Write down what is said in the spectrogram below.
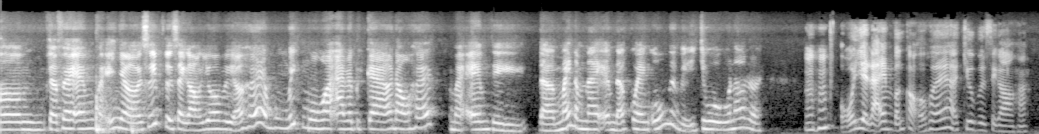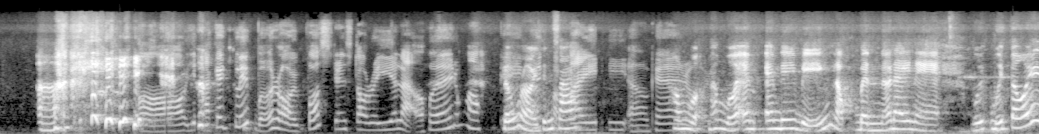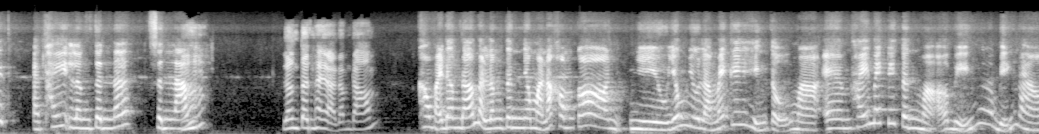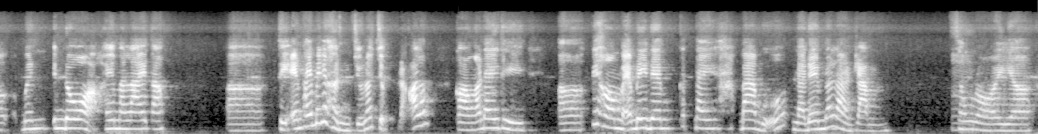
Um, cà phê em phải nhờ ship từ Sài Gòn vô vì ở Huế em không biết mua Arabica ở đâu hết mà em thì uh, mấy năm nay em đã quen uống cái vị chua của nó rồi. Uh-huh. Ủa vậy là em vẫn còn ở Huế hả? Chưa về Sài Gòn hả? À. Ồ, vậy là cái clip bữa rồi post trên story là ở Huế đúng không? Cái đúng rồi, chính xác. Bay... Okay, hôm rồi. bữa hôm bữa em em đi biển Lộc Bình ở đây nè. Buổi buổi tối em thấy lân tinh á xinh lắm. Uh-huh lân tinh hay là đom đóm không phải đom đóm mà lân tinh nhưng mà nó không có nhiều giống như là mấy cái hiện tượng mà em thấy mấy cái tinh mà ở biển biển nào bên Indo à, hay Malay ta à, thì em thấy mấy cái hình chịu nó chụp rõ lắm. Còn ở đây thì uh, cái hôm mà em đi đêm cách đây ba bữa là đêm đó là rằm. Ừ. xong rồi uh,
